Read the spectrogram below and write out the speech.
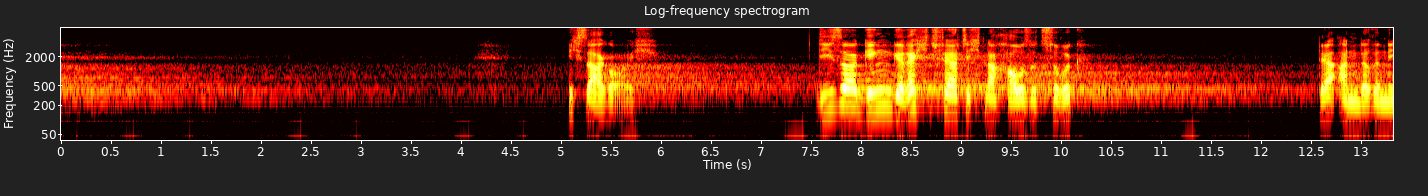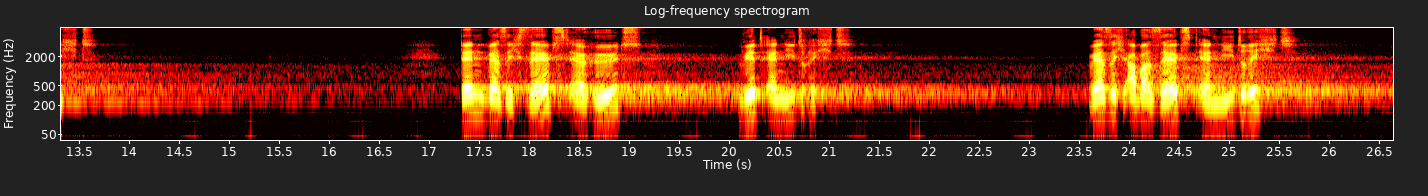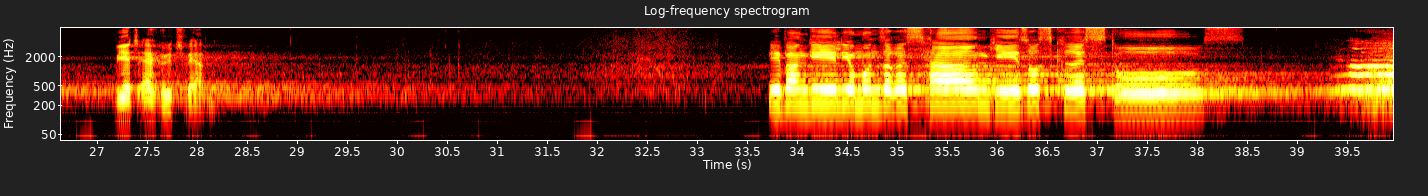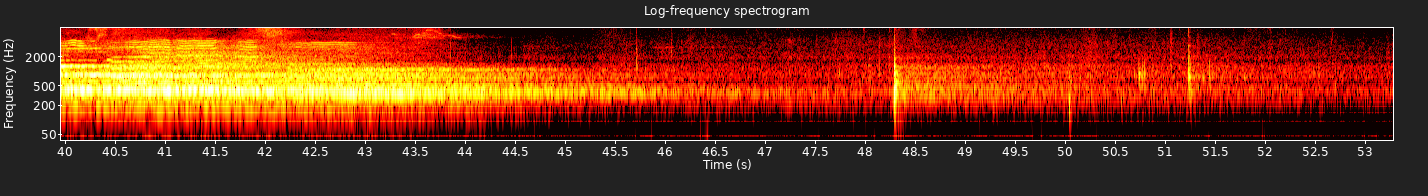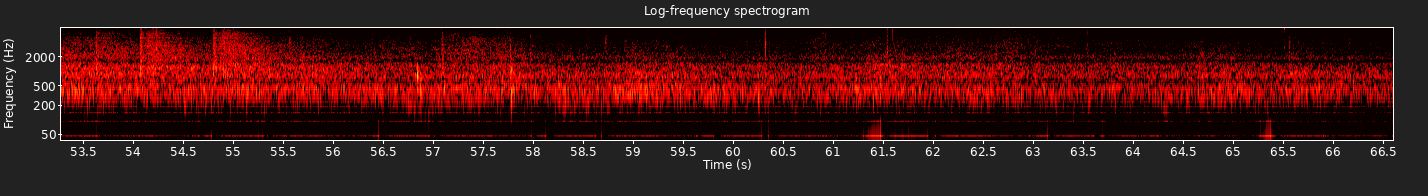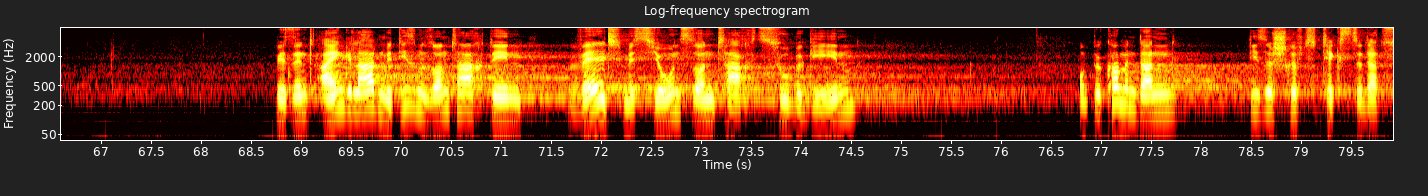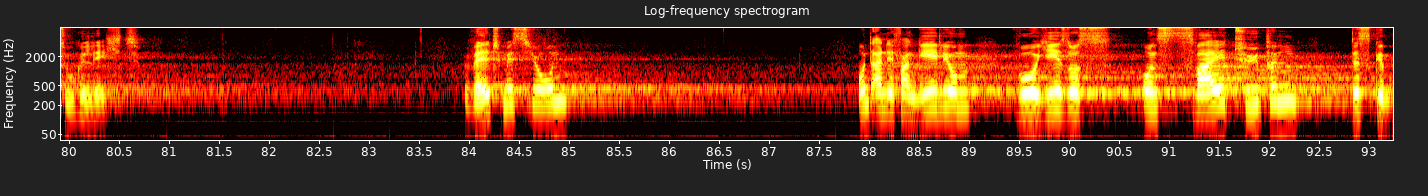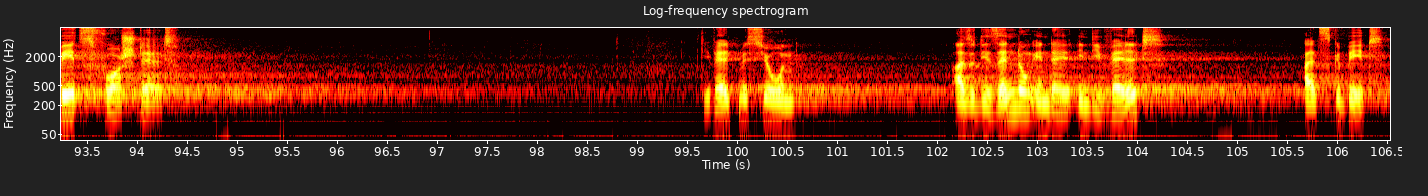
Ich sage euch, dieser ging gerechtfertigt nach Hause zurück der andere nicht. Denn wer sich selbst erhöht, wird erniedrigt. Wer sich aber selbst erniedrigt, wird erhöht werden. Evangelium unseres Herrn Jesus Christus. Wir sind eingeladen, mit diesem Sonntag den Weltmissionssonntag zu begehen und bekommen dann diese Schrifttexte dazugelegt. Weltmission und ein Evangelium, wo Jesus uns zwei Typen des Gebets vorstellt. Die Weltmission, also die Sendung in, der, in die Welt als Gebet.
